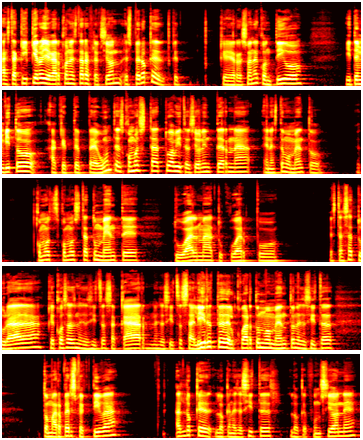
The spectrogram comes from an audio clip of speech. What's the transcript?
hasta aquí quiero llegar con esta reflexión. Espero que, resuene contigo y te invito a que te preguntes cómo está tu habitación interna en este momento. ¿Cómo, cómo está tu mente, tu alma, tu cuerpo? ¿Está saturada? ¿Qué cosas necesitas sacar? ¿Necesitas salirte del cuarto un momento? ¿Necesitas tomar perspectiva? Haz lo que, lo que necesites, lo que funcione,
